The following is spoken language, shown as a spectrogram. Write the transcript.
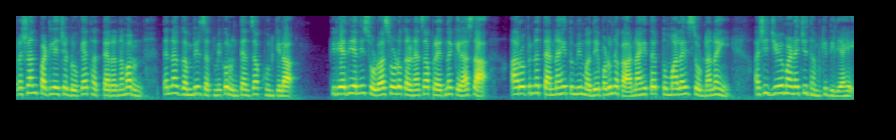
प्रशांत पाटील याच्या डोक्यात हत्यारांना मारून त्यांना गंभीर जखमी करून त्यांचा खून केला. फिर्यादी यांनी सोडवासोड करण्याचा प्रयत्न केला असता आरोपींना त्यांनाही तुम्ही मध्ये पडू नका नाहीतर तुम्हालाही सोडणार नाही अशी जीव मारण्याची धमकी दिली आहे.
